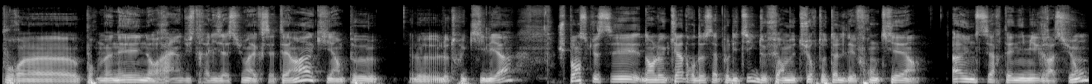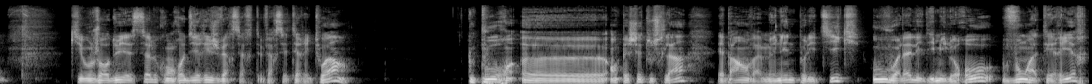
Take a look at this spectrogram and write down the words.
pour euh, pour mener une réindustrialisation, etc., qui est un peu le, le truc qu'il y a. Je pense que c'est dans le cadre de sa politique de fermeture totale des frontières à une certaine immigration, qui aujourd'hui est celle qu'on redirige vers, vers ces territoires pour euh, empêcher tout cela, eh ben on va mener une politique où voilà les 10 000 euros vont atterrir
